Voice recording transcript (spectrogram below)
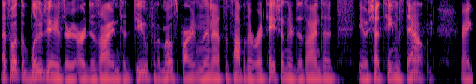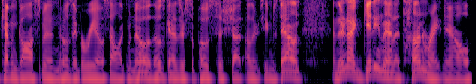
That's what the Blue Jays are, are, designed to do for the most part. And then at the top of their rotation, they're designed to you know shut teams down. Right, Kevin Gausman, Jose Berrios, Alek Manoah, those guys are supposed to shut other teams down, and they're not getting that a ton right now.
